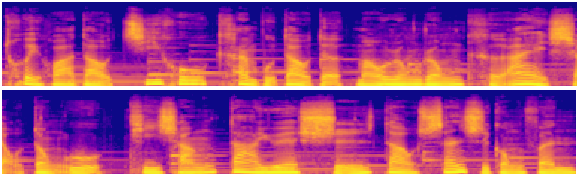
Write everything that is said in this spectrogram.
退化到几乎看不到的毛茸茸可爱小动物，体长大约十到三十公分。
